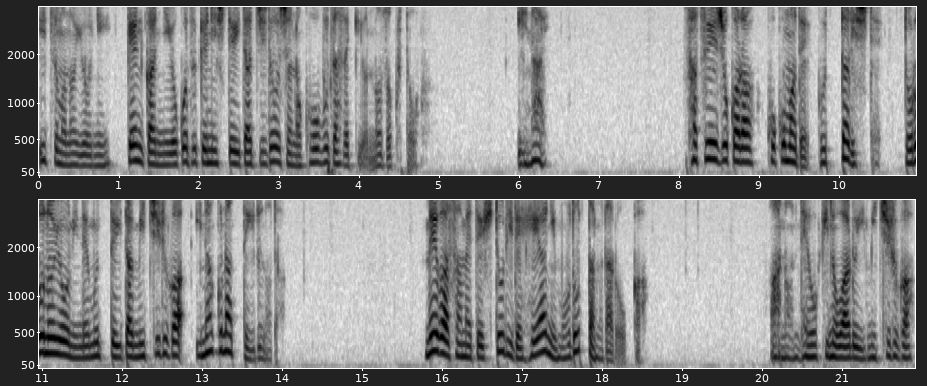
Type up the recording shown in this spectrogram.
いつものように玄関に横付けにしていた自動車の後部座席を覗くといない。撮影所からここまでぐったりして泥のように眠っていたみちるがいなくなっているのだ。目が覚めて一人で部屋に戻ったのだろうか。あの寝起きの悪いみちるが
